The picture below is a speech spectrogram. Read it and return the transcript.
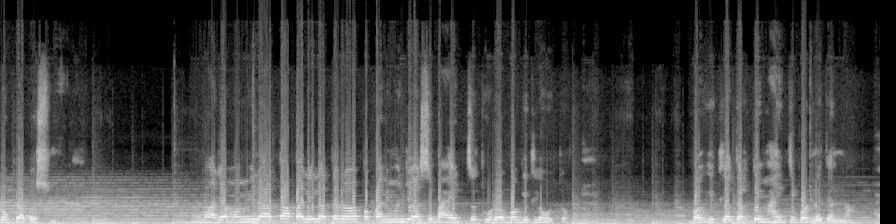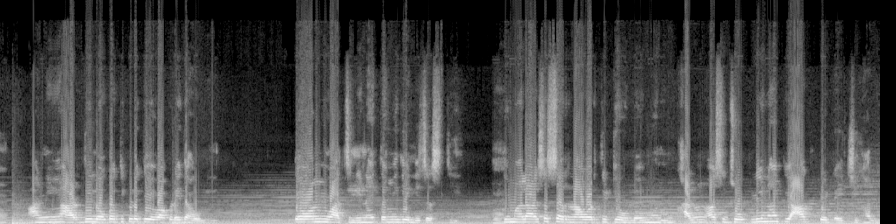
डोक्यापासून माझ्या मम्मीला ताप आलेला तर पप्पानी म्हणजे असं बाहेरचं थोडं बघितलं होतं. बघितलं तर ते माहिती पडलं त्यांना. आणि अर्धी लोक तिकडे देवाकडे धावली. तेव्हा मी वाचली नाही तर मी गेलीच असती. ती मला असं सरणावरती ठेवलंय म्हणून खालून असं झोपली ना की आग पेटायची खाली.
